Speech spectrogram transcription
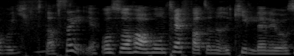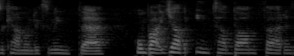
av att gifta sig. Och så har hon träffat en ny kille nu och så kan hon liksom inte hon bara, jag vill inte ha barn förrän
